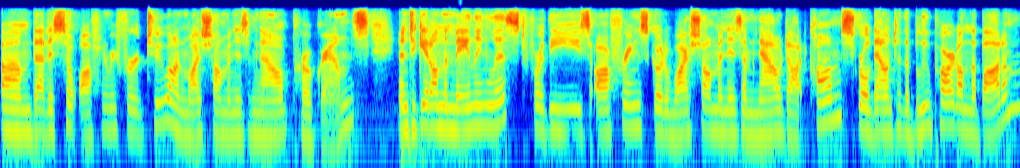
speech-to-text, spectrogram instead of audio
um, that is so often referred to on Why Shamanism Now programs. And to get on the mailing list for these offerings, go to whyshamanismnow.com, scroll down to the blue part on the bottom,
